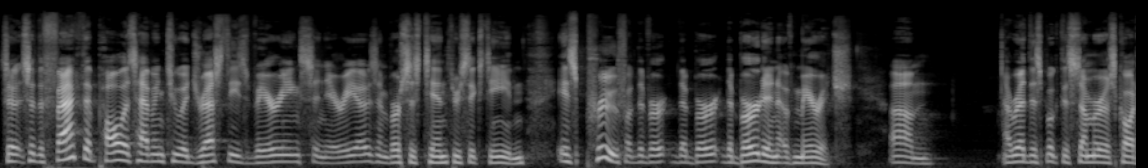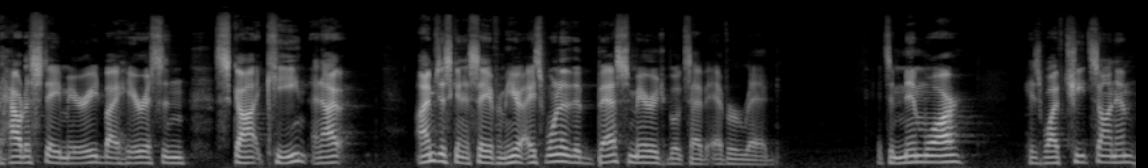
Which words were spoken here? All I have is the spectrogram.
So, so the fact that Paul is having to address these varying scenarios in verses 10 through 16 is proof of the, ver, the, bur, the burden of marriage. Um, I read this book this summer. It's called How to Stay Married by Harrison Scott Key. And I, I'm just going to say it from here. It's one of the best marriage books I've ever read. It's a memoir. His wife cheats on him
